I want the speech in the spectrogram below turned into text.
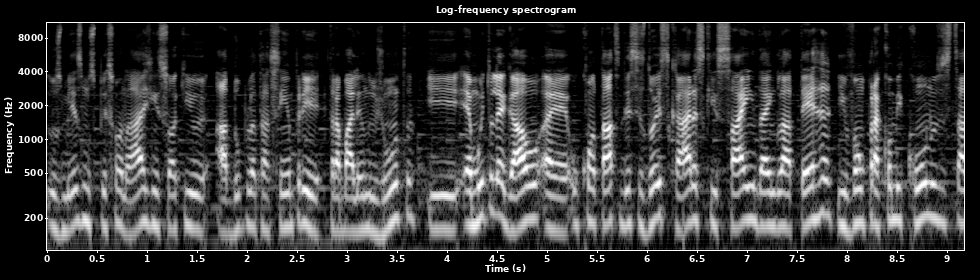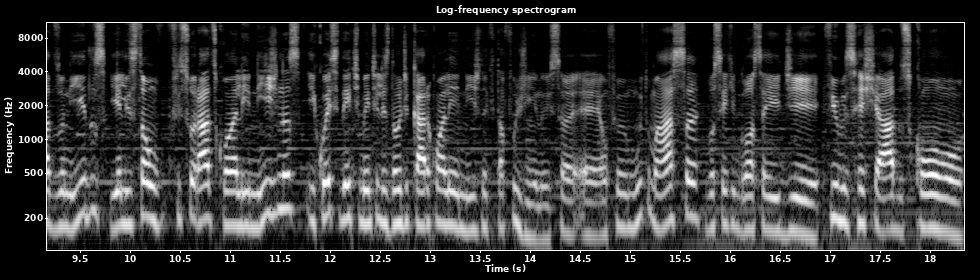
os mesmos personagens, só que a dupla tá sempre trabalhando junto. E é muito legal é, o contato desses dois caras que saem da Inglaterra e vão pra Comic Con nos Estados Unidos, e eles estão fissurados com alienígenas, e coincidentemente eles dão de cara com o alienígena que tá fugindo. Isso é, é um filme muito massa. Você que gosta aí de filmes recheados com,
